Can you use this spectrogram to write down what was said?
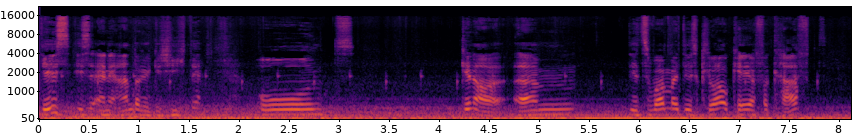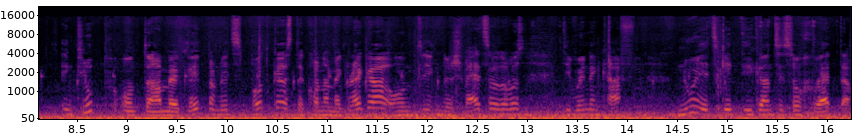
das ist eine andere Geschichte. Und genau, ähm, jetzt war mir das klar, okay, er verkauft den Club und da haben wir geredet beim letzten Podcast, der Conor McGregor und irgendein Schweizer oder was, die wollen den kaufen. Nur jetzt geht die ganze Sache weiter.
